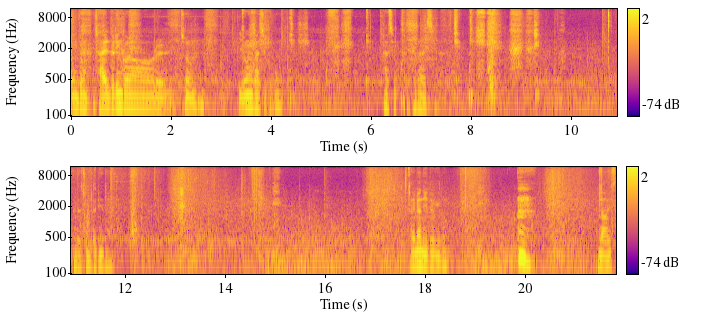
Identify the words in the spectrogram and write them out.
용병 잘 느린 거를 좀 이용해가지고 할 수 있도록 해봐야지. 근데 좀 느리다. 되면 이득이고 나이스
